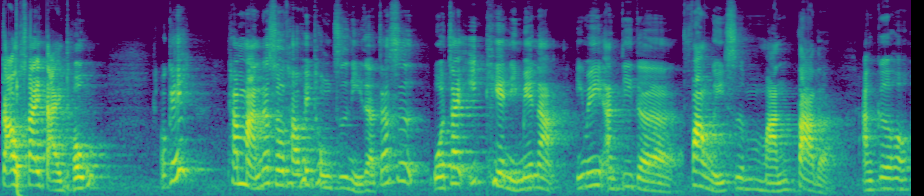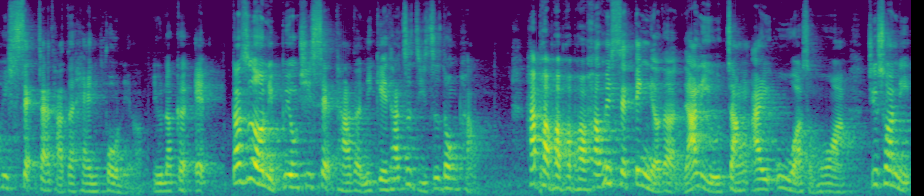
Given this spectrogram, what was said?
高差歹头，OK？他满的时候他会通知你的。但是我在一天里面呢，因为安迪的范围是蛮大的，安哥哦会 set 在他的 handphone 哦，有那个 app。但是哦，你不用去 set 他的，你给他自己自动跑。它跑跑跑跑，它会设定有的哪里有障碍物啊什么啊？就算你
